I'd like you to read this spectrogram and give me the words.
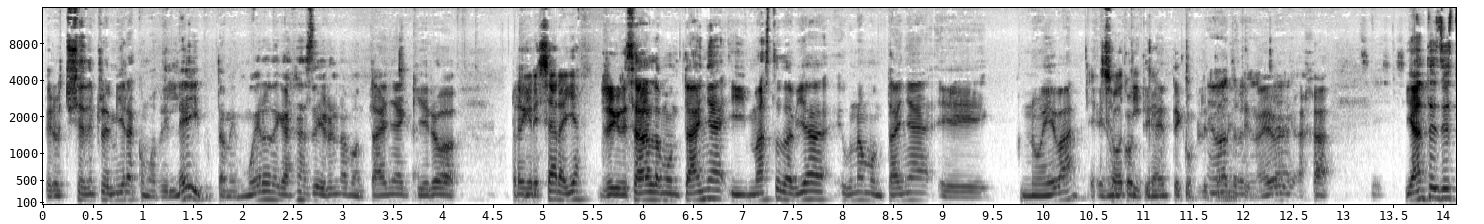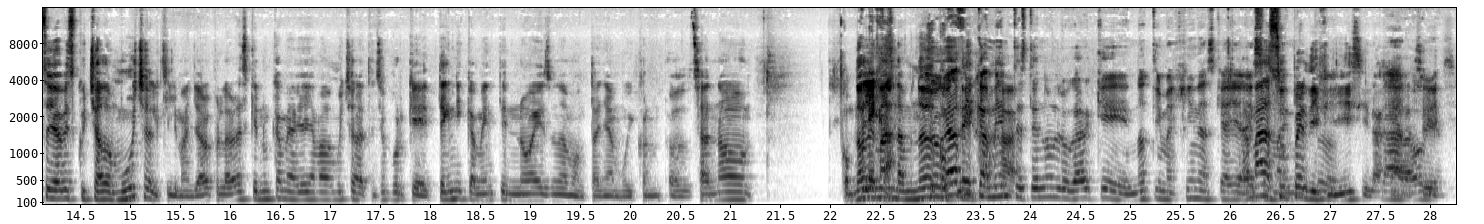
Pero chucha, dentro de mí era como de ley, puta, me muero de ganas de ir a una montaña, quiero Regresar allá. regresar a la montaña y más todavía una montaña eh, nueva en un continente completamente Otro, nuevo. claro. Ajá. Sí, sí, sí. Y antes de esto yo había escuchado mucho el Kilimanjaro, pero la verdad es que nunca me había llamado mucho la atención porque técnicamente no es una montaña muy... con- o sea, no... No Compleja. no es compleja, Geográficamente ajá. está en un lugar que no te imaginas que haya. Además, súper difícil, ajá, Claro, sí. obvio, sí,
